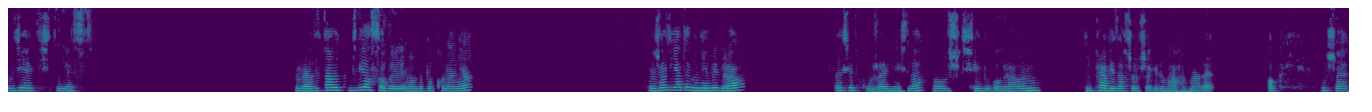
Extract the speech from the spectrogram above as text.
Gdzie jakiś tu jest? Dobra, zostały dwie osoby mam do pokonania. Jeżeli ja tego nie wygram, to się wkurzę nieźle, bo już dzisiaj długo grałem i prawie zawsze przegrywałem, ale okej. Muszę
